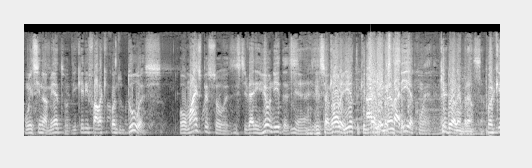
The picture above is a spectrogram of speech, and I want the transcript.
um ensinamento de que ele fala que quando duas ou mais pessoas estiverem reunidas é, em seu nome, bonito, que estaria com ela. Né? Que boa lembrança. Porque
